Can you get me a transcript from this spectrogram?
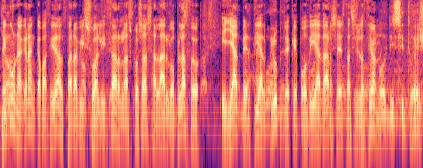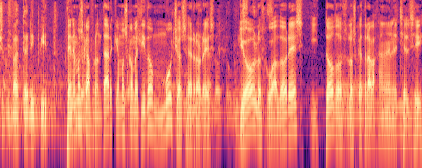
Tengo una gran capacidad para visualizar las cosas a largo plazo y ya advertí al club de que podía darse esta situación. Tenemos que afrontar que hemos cometido muchos errores. Yo, los jugadores y todos los que trabajan en el Chelsea.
